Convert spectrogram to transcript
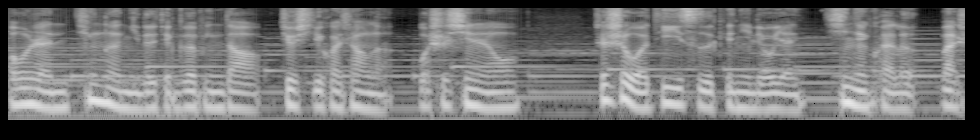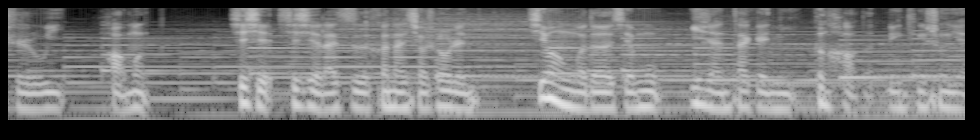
偶然听了你的点歌频道，就喜欢上了。我是新人哦，这是我第一次给你留言，新年快乐，万事如意，好梦。谢谢谢谢，来自河南小超人。”希望我的节目依然带给你更好的聆听盛宴。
